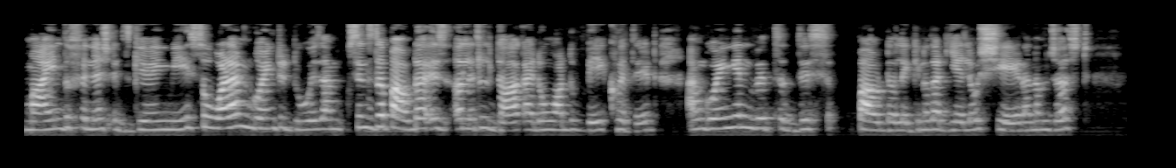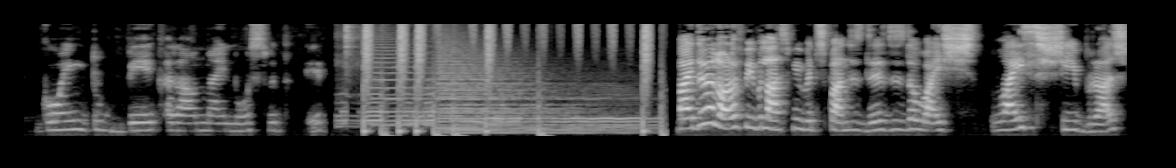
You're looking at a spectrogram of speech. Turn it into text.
mind the finish it's giving me. So what i'm going to do is i'm since the powder is a little dark i don't want to bake with it i'm going in with this powder like you know that yellow shade and i'm just going to bake around my nose with it. By the way a lot of people ask me which sponge is this. This is the Weiss, Weiss She brush.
